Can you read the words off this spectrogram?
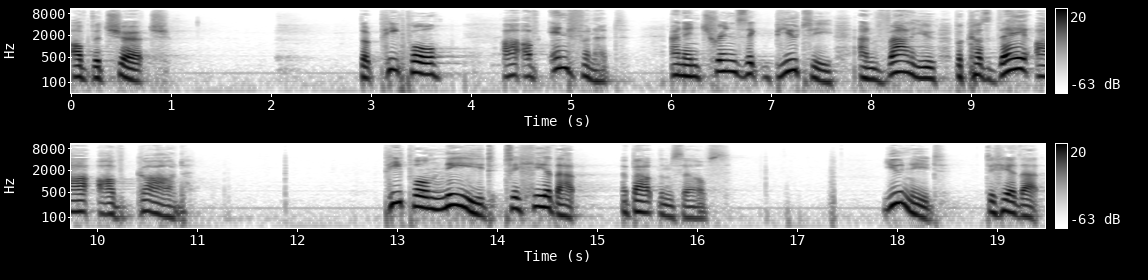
of the church. That people are of infinite and intrinsic beauty and value because they are of God. People need to hear that about themselves. You need to hear that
